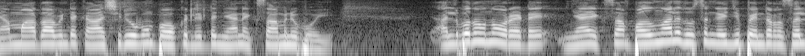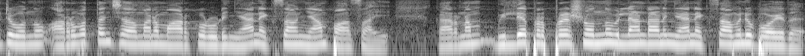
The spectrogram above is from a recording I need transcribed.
ഞാൻ മാതാവിന്റെ കാശ് രൂപം പോക്കറ്റിലിട്ട് ഞാൻ എക്സാമിന് പോയി. അത്ഭുതം എന്ന് പറയട്ടെ ഞാൻ എക്സാം പതിനാല് ദിവസം കഴിഞ്ഞപ്പോൾ എന്റെ റിസൾട്ട് വന്നു. അറുപത്തഞ്ച് ശതമാനം മാർക്കോടുകൂടി ഞാൻ എക്സാം ഞാൻ പാസ്സായി. കാരണം വലിയ പ്രിപ്പറേഷൻ ഒന്നും ഇല്ലാണ്ടാണ് ഞാൻ എക്സാമിന് പോയത്.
